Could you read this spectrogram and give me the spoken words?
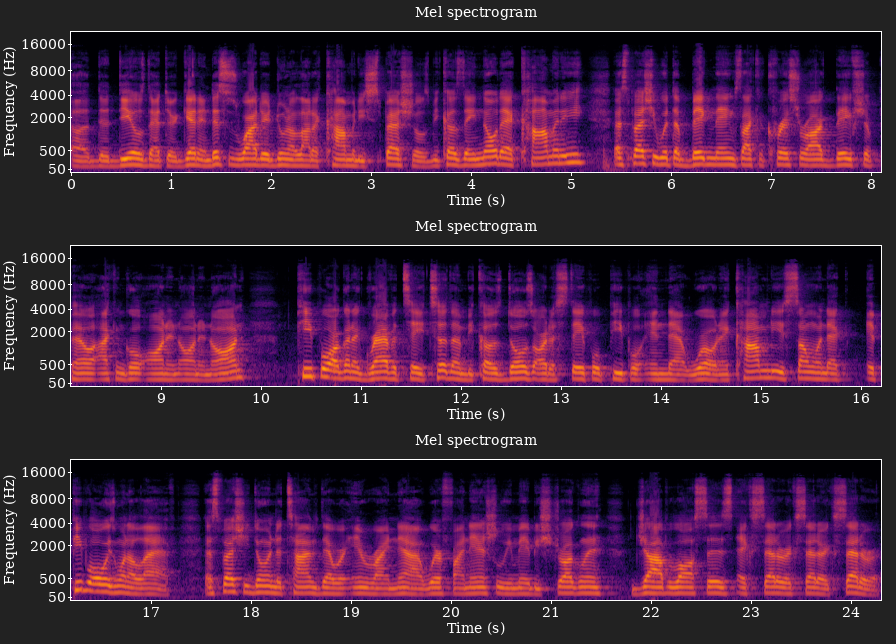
uh, the deals that they're getting? This is why they're doing a lot of comedy specials because they know that comedy, especially with the big names like a Chris Rock, Dave Chappelle, I can go on and on and on people are going to gravitate to them because those are the staple people in that world. And comedy is someone that, if people always want to laugh, especially during the times that we're in right now, where financially we may be struggling, job losses, etc., etc., etc.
